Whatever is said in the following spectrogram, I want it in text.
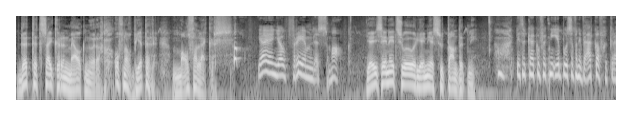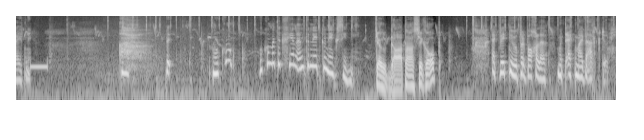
Dit het suiker en melk nodig of nog beter, malva lekkers. Jy en jou vreemde smaak. Jy sê net so oor jy nie 'n soet tand het nie. Oh, ek beter kyk of ek nie e-posse van die werk af gekry het nie. Ah, be- hoekom? Hoekom het ek geen internetkonneksie nie? Jou data seker op. Ek weet nie hoe verwag hulle moet ek my werk doen nie.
